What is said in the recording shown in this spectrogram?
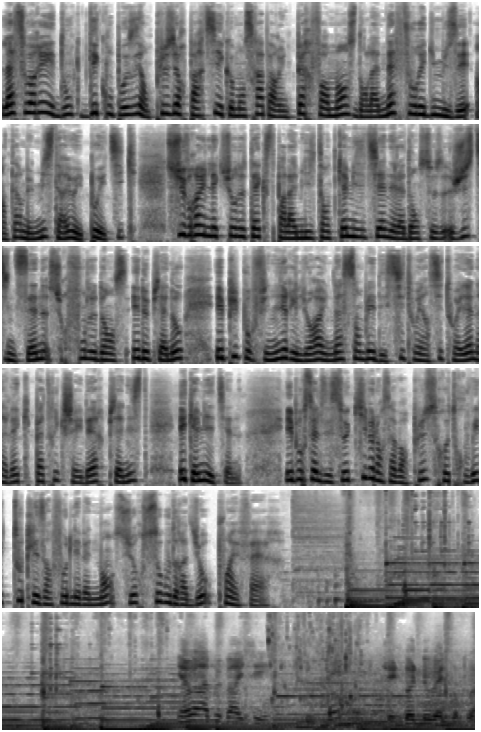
La soirée est donc décomposée en plusieurs parties et commencera par une performance dans la nef forêt du musée, un terme mystérieux et poétique. Suivra une lecture de texte par la militante Camille Etienne et la danseuse Justine Sen sur fond de danse et de piano. Et puis pour finir, il y aura une assemblée des citoyens-citoyennes avec Patrick Scheider, pianiste, et Camille Etienne. Et pour celles et ceux qui veulent en savoir plus, retrouvez toutes les infos de l'événement sur sogoodradio.fr. Viens voir un peu par ici. Une bonne nouvelle pour toi.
